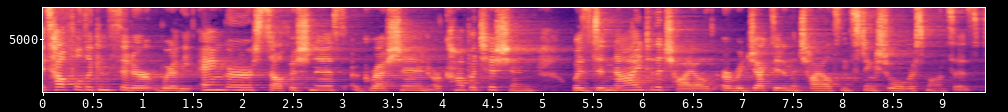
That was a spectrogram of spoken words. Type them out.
It's helpful to consider where the anger, selfishness, aggression, or competition was denied to the child or rejected in the child's instinctual responses.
